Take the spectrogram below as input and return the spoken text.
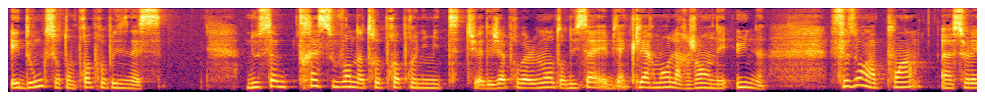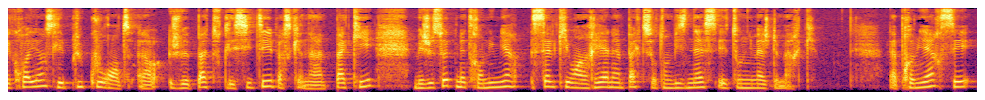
et donc sur ton propre business. Nous sommes très souvent notre propre limite. Tu as déjà probablement entendu ça, et bien clairement l'argent en est une. Faisons un point euh, sur les croyances les plus courantes. Alors je ne vais pas toutes les citer parce qu'il y en a un paquet, mais je souhaite mettre en lumière celles qui ont un réel impact sur ton business et ton image de marque. La première, c'est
